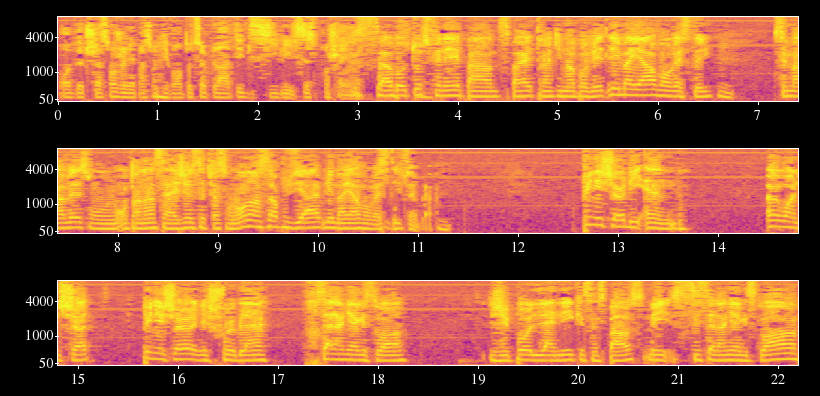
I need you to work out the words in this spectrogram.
Bon, de toute façon, j'ai l'impression qu'ils vont tous se planter d'ici les six prochains mois. Ça va tous finir par disparaître tranquillement pas vite. Les meilleurs vont rester. Ces Marvel sont, ont tendance à agir de cette façon-là. On en sort plusieurs, les meilleurs vont rester tout simplement. Punisher The End. Un one-shot. Punisher, les cheveux blancs. C'est la dernière histoire. J'ai pas l'année que ça se passe, mais c'est sa dernière histoire.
